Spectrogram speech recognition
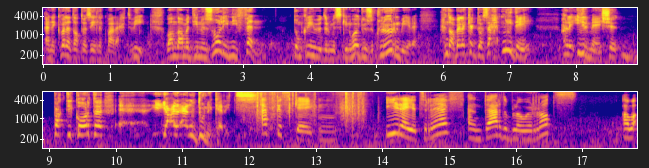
En ik wil het dat dus eigenlijk wel echt weten. Want dat we die Zwolle niet vinden, dan krijgen we er misschien wel onze kleuren weer. En dat wil ik dus echt niet, hè. Allee, hier meisje, pak die kaarten eh, ja, en, en doe een keer iets. Even kijken. Hier rij het rif en daar de blauwe rots. Als we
